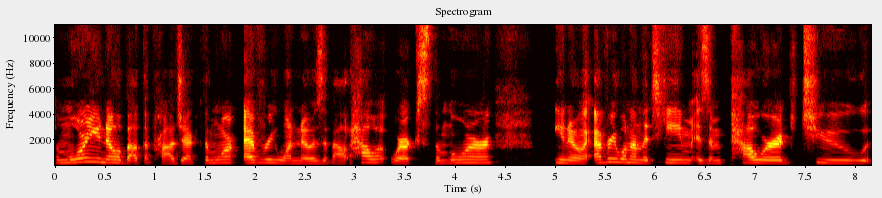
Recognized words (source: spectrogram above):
The more you know about the project, the more everyone knows about how it works, the more, you know, everyone on the team is empowered to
